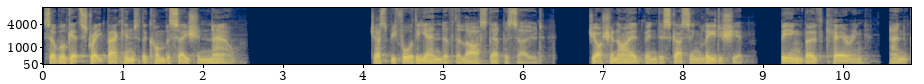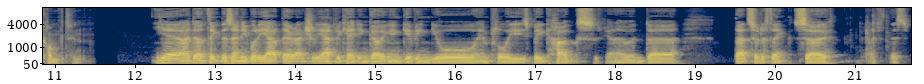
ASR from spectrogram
So we'll get straight back into the conversation now. Just before the end of the last episode, Josh and I had been discussing leadership, being both caring and competent. Yeah, I don't think there's anybody out there actually advocating going and giving your employees big hugs, you know, and uh, that sort of thing. So uh, there's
